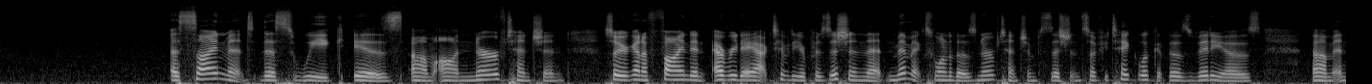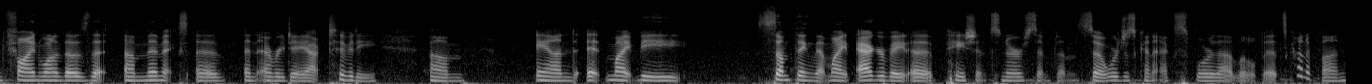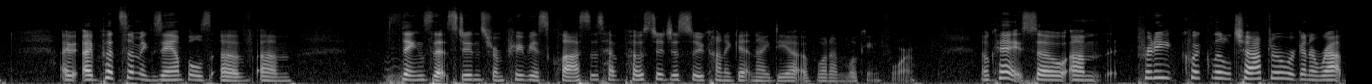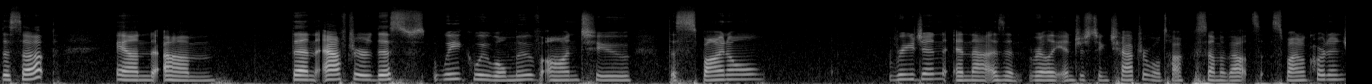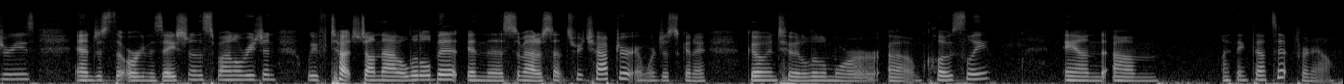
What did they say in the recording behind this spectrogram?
assignment this week is um, on nerve tension. So you're going to find an everyday activity or position that mimics one of those nerve tension positions. So if you take a look at those videos um, and find one of those that um, mimics a, an everyday activity, um, and it might be something that might aggravate a patient's nerve symptoms. So we're just going to explore that a little bit. It's kind of fun. I, I put some examples of um, things that students from previous classes have posted just so you kind of get an idea of what I'm looking for. Okay, so um, pretty quick little chapter. We're going to wrap this up. And um, then after this week, we will move on to the spinal region, and that is a really interesting chapter. We'll talk some about spinal cord injuries and just the organization of the spinal region. We've touched on that a little bit in the somatosensory chapter, and we're just going to go into it a little more um, closely. And um, I think that's it for now.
